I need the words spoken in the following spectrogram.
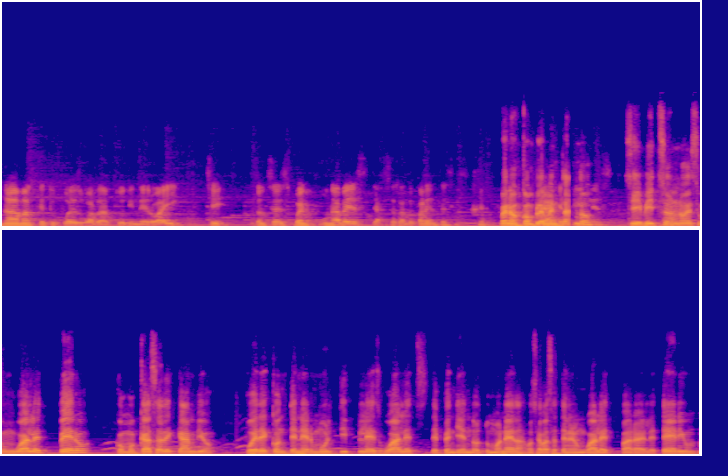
nada más que tú puedes guardar tu dinero ahí, ¿sí? Entonces, bueno, una vez, ya cerrando paréntesis. Bueno, complementando, sí, Bitso no es un wallet, pero como casa de cambio puede contener múltiples wallets dependiendo tu moneda. O sea, vas a tener un wallet para el Ethereum,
